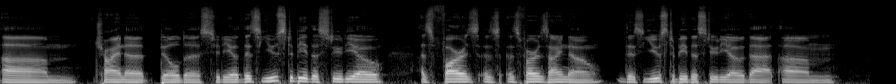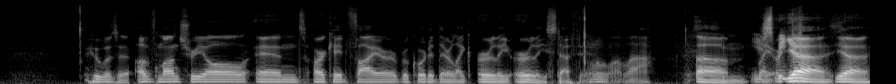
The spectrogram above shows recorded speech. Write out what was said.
um, trying to build a studio. This used to be the studio, as far as as, as far as I know. This used to be the studio that um, who was it? Of Montreal and Arcade Fire recorded their like early early stuff in. Oh, la la. Um, like, speaking yeah, yeah,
